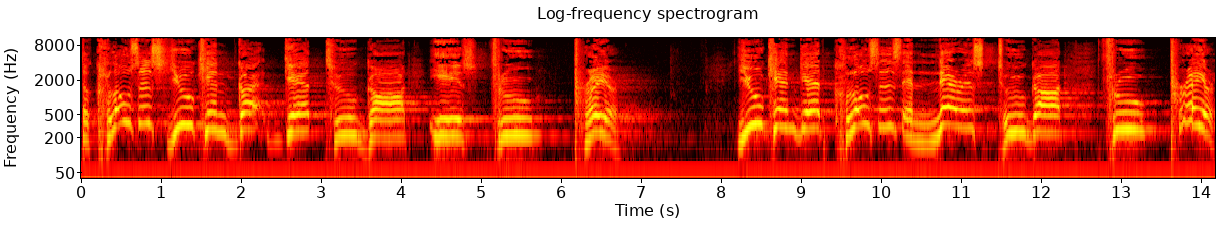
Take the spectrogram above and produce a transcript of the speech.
The closest you can get to God is through prayer. You can get closest and nearest to God through prayer.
